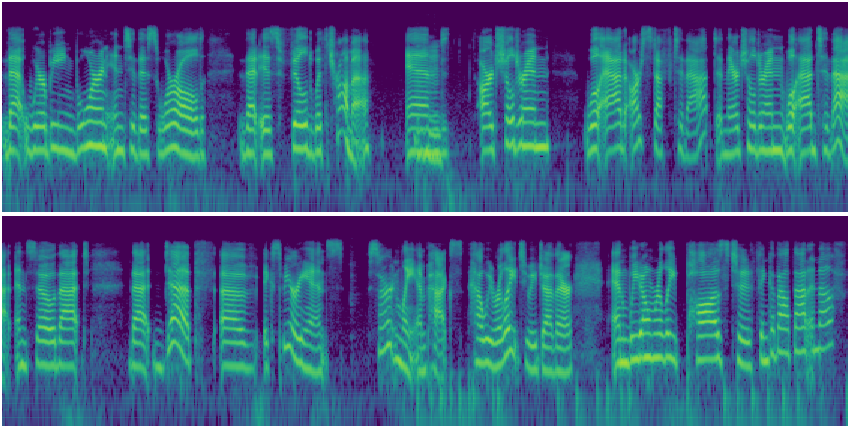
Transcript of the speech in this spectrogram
that we're being born into this world that is filled with trauma. And our children will add our stuff to that and their children will add to that. And so that that depth of experience certainly impacts how we relate to each other. And we don't really pause to think about that enough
